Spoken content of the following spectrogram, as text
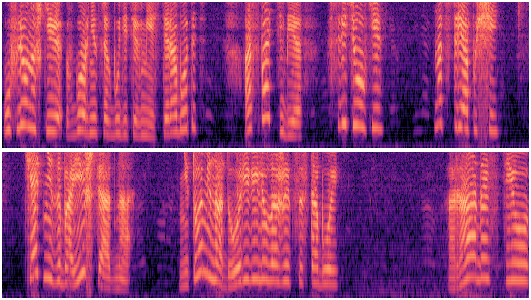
у Фленушки в горницах будете вместе работать, а спать тебе в светелке над стряпущей. Чать не забоишься одна, не то Минадоре велю ложиться с тобой. Радостью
